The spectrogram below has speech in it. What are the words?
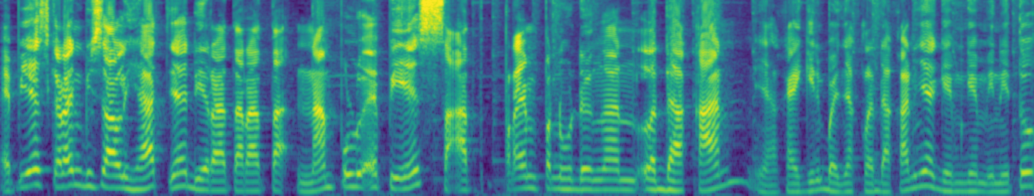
FPS kalian bisa lihat ya di rata-rata 60 FPS saat frame penuh dengan ledakan. Ya kayak gini banyak ledakannya game-game ini tuh.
